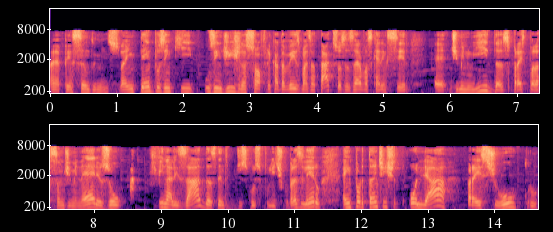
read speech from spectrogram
é, pensando nisso. Né? Em tempos em que os indígenas sofrem cada vez mais ataques, suas reservas querem ser é, diminuídas para a exploração de minérios ou finalizadas dentro do discurso político brasileiro, é importante a gente olhar para este outro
